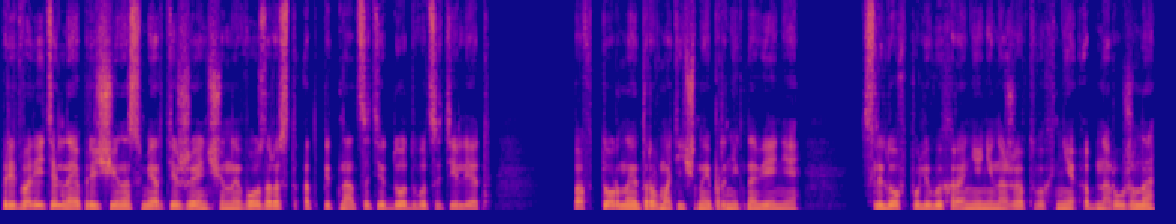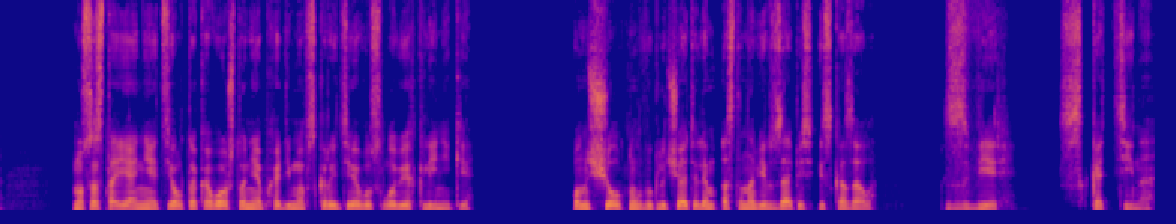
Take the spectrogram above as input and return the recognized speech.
Предварительная причина смерти женщины, возраст от 15 до 20 лет. Повторное травматичное проникновение. Следов пулевых ранений на жертвах не обнаружено, но состояние тел таково, что необходимо вскрытие в условиях клиники. Он щелкнул выключателем, остановив запись, и сказал «Зверь, скотина».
